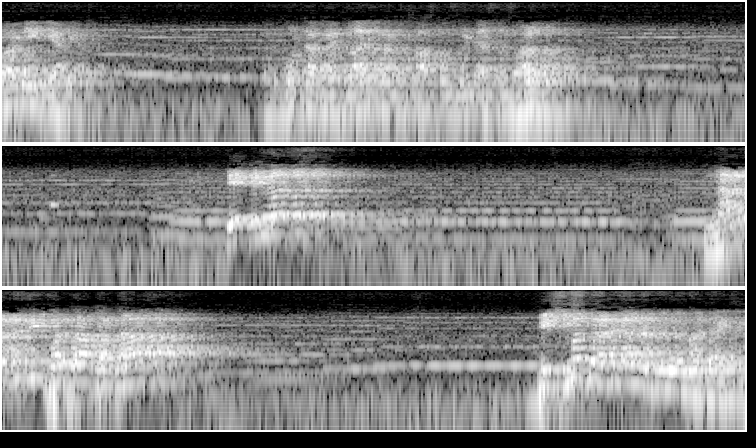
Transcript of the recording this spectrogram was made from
પરણી ગયા. અને મોટા ભાઈ દ્વારિકાનું શાસન મીડા સંભાળવા એક દિવસ નારદજી ફરતા ફરતા ભીષ્મક રાજાના નગરમાં જાય છે.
